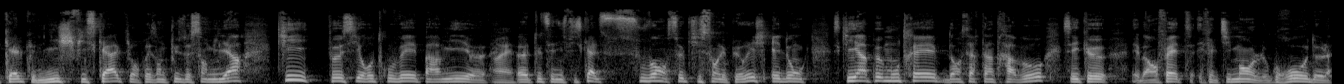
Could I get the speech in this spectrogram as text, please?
quelques niches fiscales qui représentent plus de 100 milliards. Qui peut s'y retrouver parmi euh, euh, toutes ces niches fiscales? Souvent ceux qui sont les plus riches. Et donc, ce qui est un peu montré dans certains travaux, c'est que, eh ben, en fait, effectivement, le gros de la,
